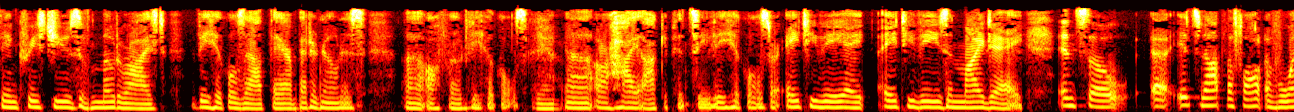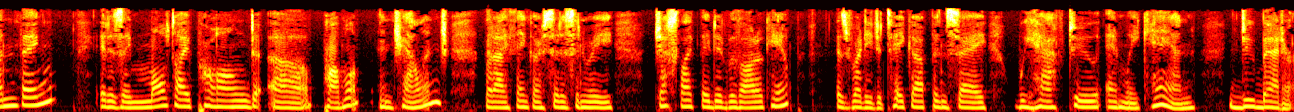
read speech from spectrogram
the increased use of motorized vehicles out there, better known as uh, off-road vehicles, yeah. uh, or high occupancy vehicles, or ATV, ATVs in my day. And so uh, it's not the fault of one thing. It is a multi-pronged uh, problem and challenge that I think our citizenry, just like they did with AutoCamp, is ready to take up and say we have to and we can do better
